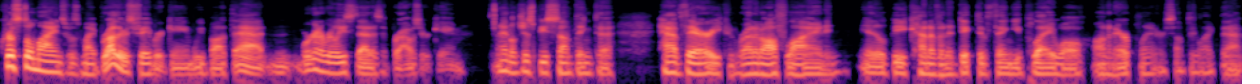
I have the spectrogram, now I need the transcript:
Crystal Mines was my brother's favorite game. We bought that, and we're going to release that as a browser game. And it'll just be something to have there. You can run it offline and it'll be kind of an addictive thing you play while on an airplane or something like that.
